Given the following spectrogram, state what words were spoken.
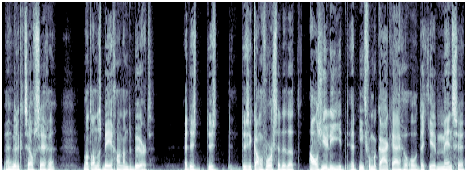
wil ik het zelf zeggen. Want anders ben je gewoon aan de beurt. Dus, dus, dus ik kan me voorstellen dat als jullie het niet voor elkaar krijgen, dat je mensen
